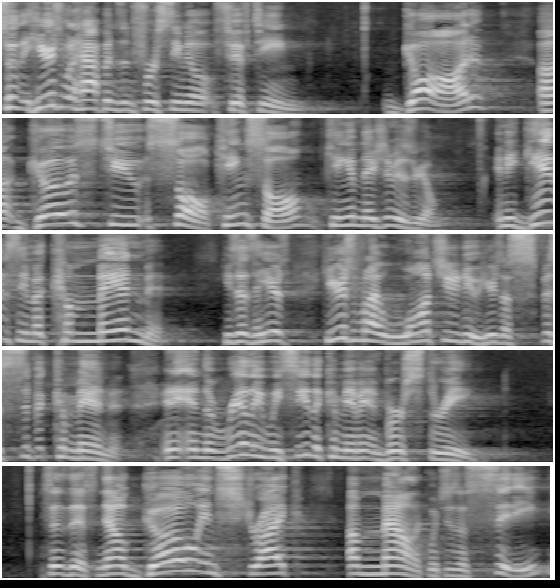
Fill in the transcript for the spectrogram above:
So here's what happens in 1 Samuel 15 God uh, goes to Saul, King Saul, king of the nation of Israel, and he gives him a commandment. He says, here's, here's what I want you to do. Here's a specific commandment. And, and the, really, we see the commandment in verse 3. It says this Now go and strike Amalek, which is a city,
